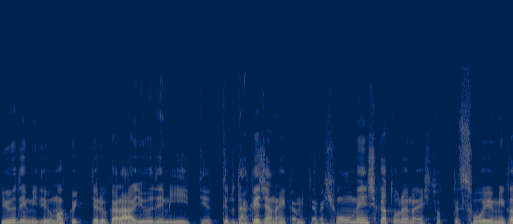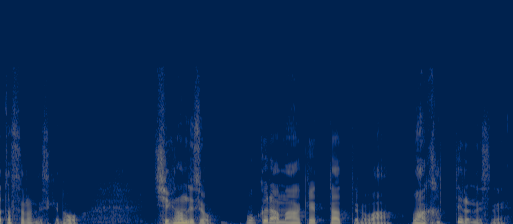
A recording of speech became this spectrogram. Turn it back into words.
ユーデミーでうまくいってるからユーデミーいいって言ってるだけじゃないかみたいな表面しか取れない人ってそういう見方するんですけど違うんですよ。僕らマーケッターっていうのは分かってるんですね。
